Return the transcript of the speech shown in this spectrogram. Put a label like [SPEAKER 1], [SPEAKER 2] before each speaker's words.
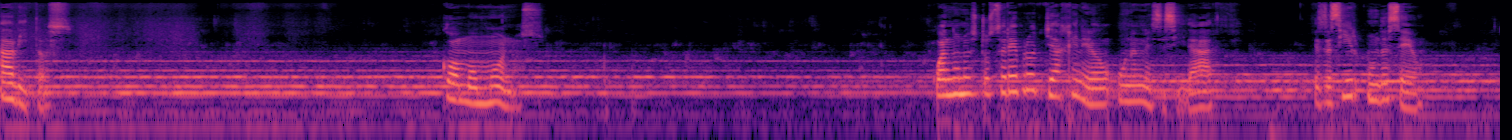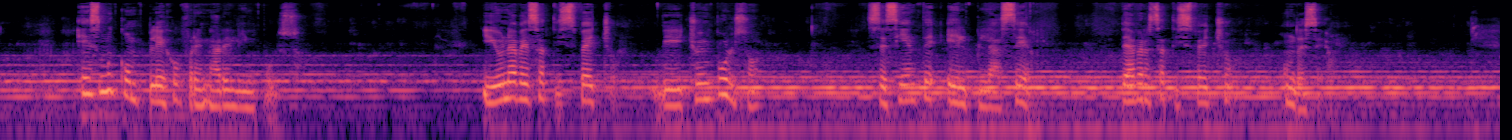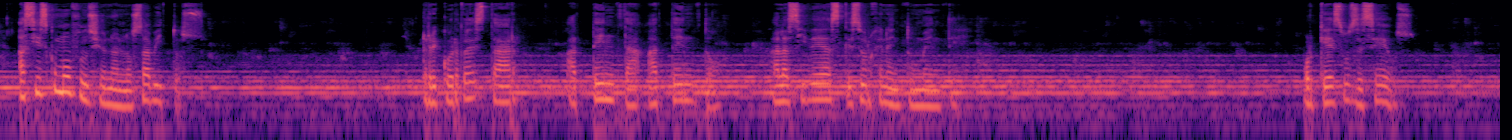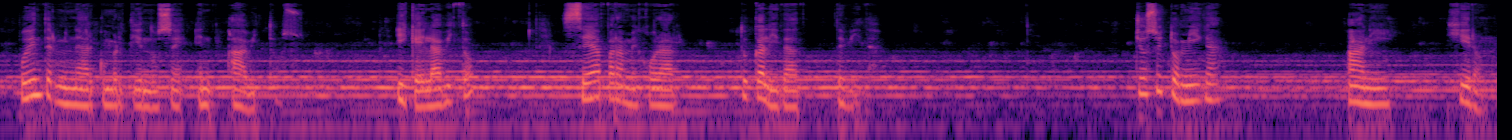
[SPEAKER 1] Hábitos. Como monos. Cuando nuestro cerebro ya generó una necesidad, es decir, un deseo, es muy complejo frenar el impulso. Y una vez satisfecho dicho impulso, se siente el placer de haber satisfecho un deseo. Así es como funcionan los hábitos. Recuerda estar atenta, atento a las ideas que surgen en tu mente. Porque esos deseos pueden terminar convirtiéndose en hábitos y que el hábito sea para mejorar tu calidad de vida. Yo soy tu amiga Annie Giron.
